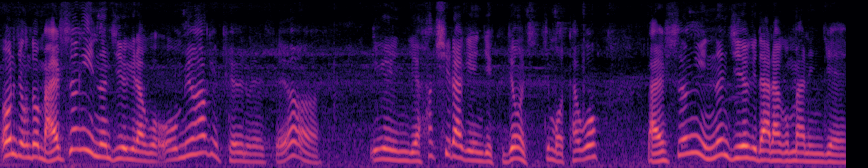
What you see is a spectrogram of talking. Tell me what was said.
어느 정도 말썽이 있는 지역이라고 오묘하게 표현을 했어요. 이게 이제 확실하게 이제 규정을 짓지 못하고 말썽이 있는 지역이다라고만 이제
